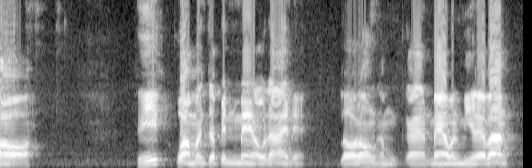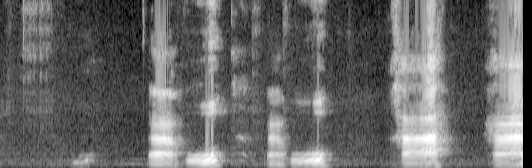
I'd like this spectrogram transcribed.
ต่อ ทีนี้กว่ามันจะเป็นแมวได้เนี่ย เราต้องทำการแมวมันมีอะไรบ้าง อ่า หู อ่า หู ขา หาง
